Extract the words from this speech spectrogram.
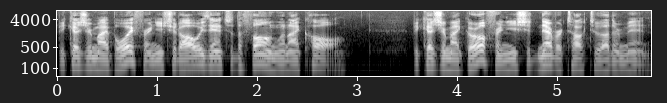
Because you're my boyfriend, you should always answer the phone when I call. Because you're my girlfriend, you should never talk to other men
